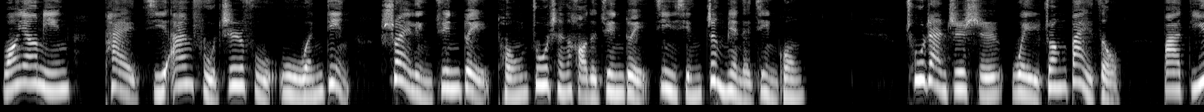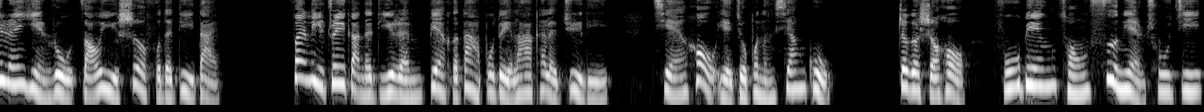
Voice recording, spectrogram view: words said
王阳明派吉安府知府武文定率领军队同朱宸濠的军队进行正面的进攻。出战之时，伪装败走。把敌人引入早已设伏的地带，奋力追赶的敌人便和大部队拉开了距离，前后也就不能相顾。这个时候，伏兵从四面出击，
